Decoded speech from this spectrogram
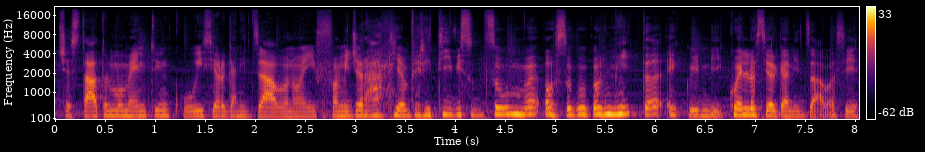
c'è stato il momento in cui si organizzavano i famigerati aperitivi su Zoom o su Google Meet e quindi quello si organizzava, sì.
